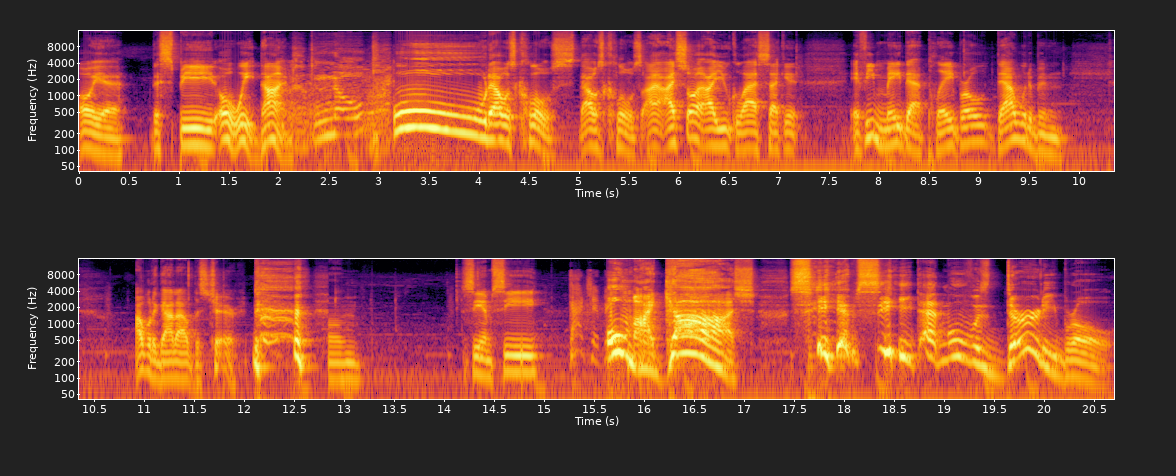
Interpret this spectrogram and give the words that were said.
Oh, yeah. The speed. Oh, wait. Dime. No. Ooh, that was close. That was close. I, I saw Aiyuk last second. If he made that play, bro, that would have been... I would have got out of this chair. um, CMC. Oh, my gosh. CMC. That move was dirty, bro.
